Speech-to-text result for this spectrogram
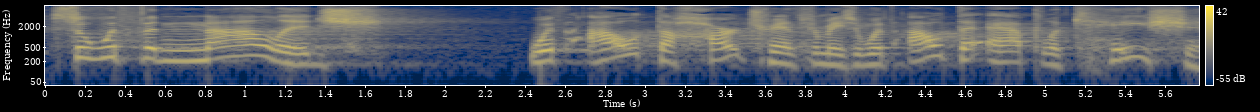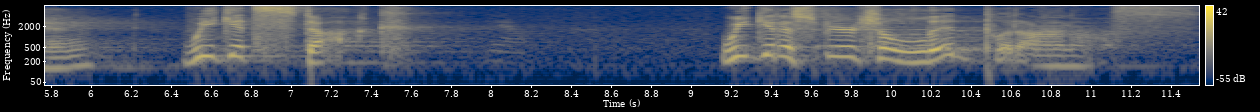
So, with the knowledge, without the heart transformation, without the application, we get stuck. We get a spiritual lid put on us.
